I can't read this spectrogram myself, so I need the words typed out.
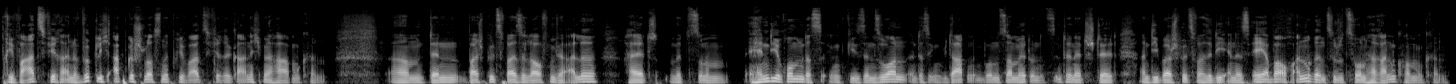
Privatsphäre, eine wirklich abgeschlossene Privatsphäre gar nicht mehr haben können. Ähm, denn beispielsweise laufen wir alle halt mit so einem Handy rum, das irgendwie Sensoren, das irgendwie Daten über uns sammelt und ins Internet stellt, an die beispielsweise die NSA, aber auch andere Institutionen herankommen können.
